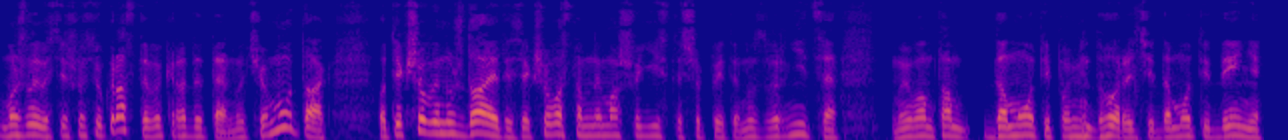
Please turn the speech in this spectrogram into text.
можливості щось украсти, ви крадете. Ну чому так? От якщо ви нуждаєтесь, якщо у вас там нема що їсти, що пити, ну зверніться, ми вам там дамо ті помідори чи дамо ті дині,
